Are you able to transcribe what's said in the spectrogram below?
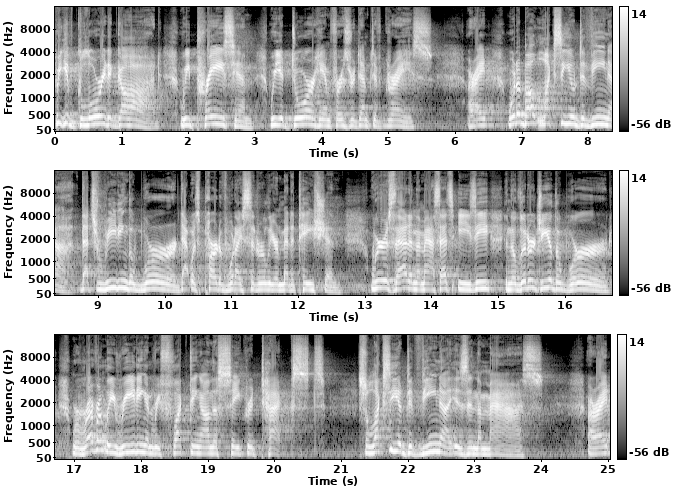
We give glory to God. We praise Him. We adore Him for His redemptive grace. All right. What about Lectio Divina? That's reading the word. That was part of what I said earlier meditation. Where is that in the Mass? That's easy. In the liturgy of the Word, we're reverently reading and reflecting on the sacred text. So, Lectio Divina is in the Mass. All right.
